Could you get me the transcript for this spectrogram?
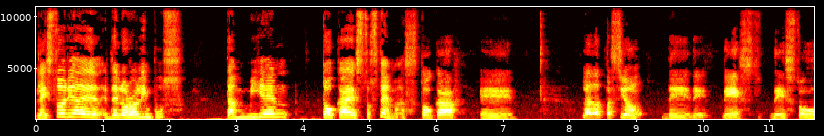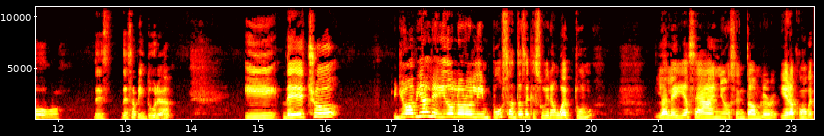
la historia de, de Lord Olympus también toca estos temas, toca eh, la adaptación de, de, de esto, de, esa pintura. Y de hecho, yo había leído Lord Olympus antes de que subiera en Webtoon la leí hace años en Tumblr y era como que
